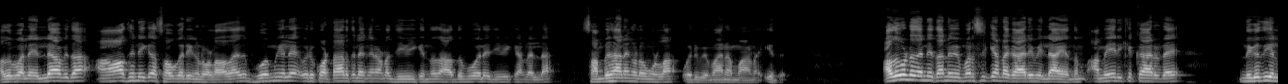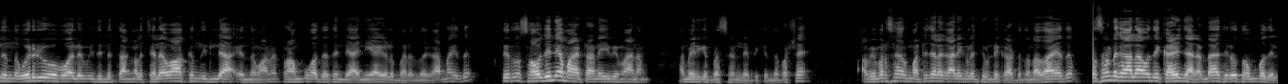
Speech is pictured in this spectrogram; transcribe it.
അതുപോലെ എല്ലാവിധ ആധുനിക സൗകര്യങ്ങളുള്ള അതായത് ഭൂമിയിലെ ഒരു കൊട്ടാരത്തിൽ എങ്ങനെയാണോ ജീവിക്കുന്നത് അതുപോലെ ജീവിക്കാനുള്ള എല്ലാ സംവിധാനങ്ങളുമുള്ള ഒരു വിമാനമാണ് ഇത്. അതുകൊണ്ട് തന്നെ തന്നെ വിമർശിക്കേണ്ട കാര്യമില്ല എന്നും അമേരിക്കക്കാരുടെ നികുതിയിൽ നിന്ന് ഒരു രൂപ പോലും ഇതിന് തങ്ങൾ ചിലവാക്കുന്നില്ല എന്നുമാണ് ട്രംപും അദ്ദേഹത്തിന്റെ അനുയായികളും പറയുന്നത്. കാരണം ഇത് തീർത്തും സൗജന്യമായിട്ടാണ് ഈ വിമാനം അമേരിക്കൻ പ്രസിഡന്റ് ലഭിക്കുന്നത്. പക്ഷേ വിമർശകർ മറ്റു ചില കാര്യങ്ങളും ചൂണ്ടിക്കാട്ടുന്നുണ്ട്. അതായത് പ്രസിഡന്റ് കാലാവധി കഴിഞ്ഞാൽ രണ്ടായിരത്തി ഇരുപത്തൊമ്പതിൽ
